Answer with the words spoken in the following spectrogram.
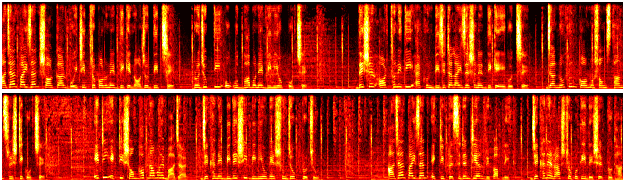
আজারবাইজান সরকার বৈচিত্র্যকরণের দিকে নজর দিচ্ছে, প্রযুক্তি ও উদ্ভাবনে বিনিয়োগ করছে। দেশের অর্থনীতি এখন ডিজিটালাইজেশনের দিকে এগোচ্ছে, যা নতুন কর্মসংস্থান সৃষ্টি করছে। এটি একটি সম্ভাবনাময় বাজার, যেখানে বিদেশি বিনিয়োগের সুযোগ প্রচুর। আজারবাইজান একটি প্রেসিডেন্টিয়াল রিপাবলিক, যেখানে রাষ্ট্রপতি দেশের প্রধান।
